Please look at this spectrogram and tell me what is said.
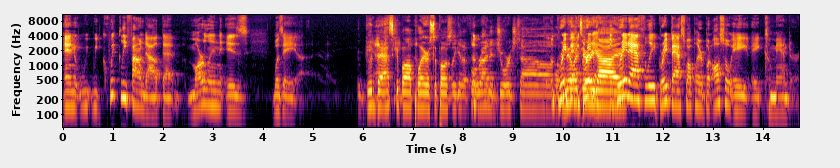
and we, we quickly found out that marlon is was a uh, Good basketball player, supposedly get a full ride to Georgetown. a great, ba- a military great, guy. a great athlete, great basketball player, but also a, a commander,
